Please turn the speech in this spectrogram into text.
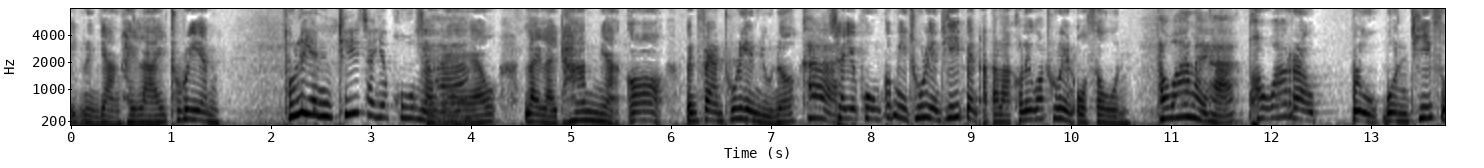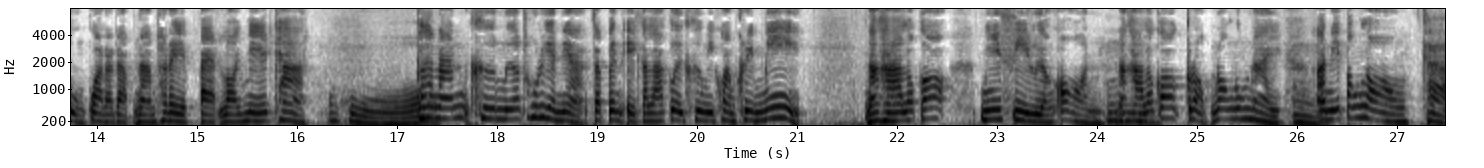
อีกหนึ่งอย่างไฮไลท์ทุเรียน ทุเรียนที่ชัยภูมิเหรใช่อคะ แล้วหลาย ๆ ท่านเนี่ยก็เป็นแฟนทุเรียนอยู่เนอะค่ะ ชัยภูมิก็มีทุเรียนที่เป็นอัตลักษณ์เขาเรียกว่าทุเรียนโอโซน เพราะว่าอะไรคะ เพราะว่าเราปลูกบนที่สูงกว่าระดับน้ำทะเล 800 เมตรค่ะ โอ้โห เพราะฉะนั้นคือเนื้อทุเรียนเนี่ยจะเป็นเอกลักษณ์เลยคือมีความครีมมี่ นะคะ แล้วก็มีสีเหลืองอ่อนนะคะ แล้วก็กรอบนอกนุ่มใน อันนี้ต้องลองค่ะ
